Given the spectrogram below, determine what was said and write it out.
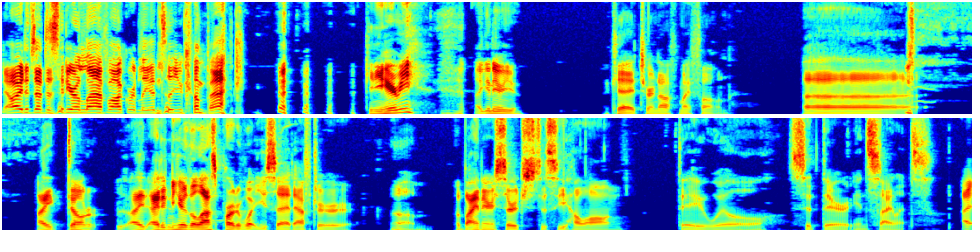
now I just have to sit here and laugh awkwardly until you come back. Can you hear me? I can hear you. Okay, I turned off my phone. Uh, I don't. I, I didn't hear the last part of what you said after um, a binary search to see how long they will sit there in silence. I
